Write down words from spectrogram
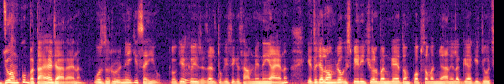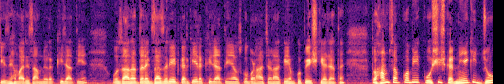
जो हमको बताया जा रहा है ना, वो ज़रूरी नहीं कि सही हो। क्योंकि कोई रिज़ल्ट तो किसी के सामने नहीं आया ना। ये तो चलो हम लोग स्पिरिचुअल बन गए तो हमको अब समझ में आने लग गया कि जो चीज़ें हमारे सामने रखी जाती हैं वो ज़्यादातर एग्जाजरेट करके रखी जाती हैं उसको बढ़ा चढ़ा के हमको पेश किया जाता है। तो हम सबको भी कोशिश करनी है कि जो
